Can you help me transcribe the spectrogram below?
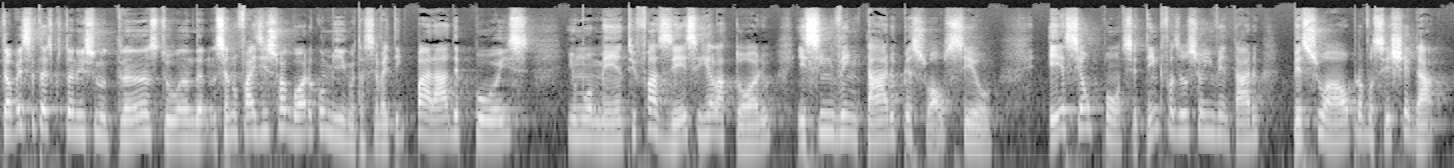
talvez você está escutando isso no trânsito, andando. Você não faz isso agora comigo, tá? Você vai ter que parar depois, em um momento, e fazer esse relatório, esse inventário pessoal seu. Esse é o ponto. Você tem que fazer o seu inventário pessoal para você chegar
